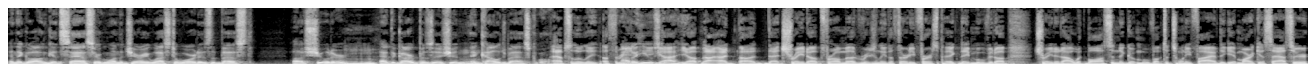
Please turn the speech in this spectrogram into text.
And they go out and get Sasser, who won the Jerry West Award as the best uh, shooter Mm-hmm. at the guard position in college basketball. Absolutely, a three Out of Houston. guy. Yep, I, I, uh, that trade up from originally the 31st pick, they move it up, traded it out with Boston to go, move up to 25 to get Marcus Sasser.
